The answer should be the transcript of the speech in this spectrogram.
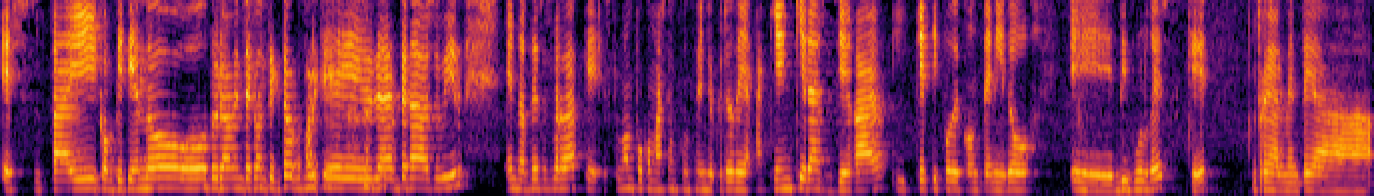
está ahí compitiendo duramente con TikTok porque ha empezado a subir. Entonces es verdad que es que va un poco más en función, yo creo, de a quién quieras llegar y qué tipo de contenido eh, divulgues que realmente a,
